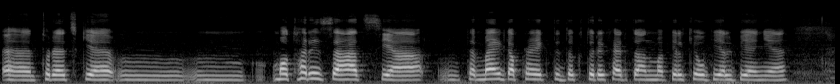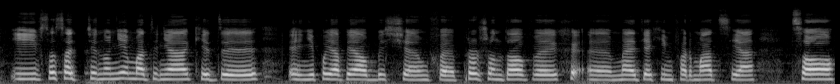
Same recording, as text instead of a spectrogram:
e, tureckie motoryzacja, te mega projekty, do których Erdogan ma wielkie uwielbienie. I w zasadzie no, nie ma dnia, kiedy e, nie pojawiałaby się w prorządowych mediach informacja, co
